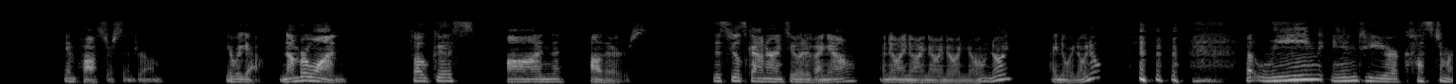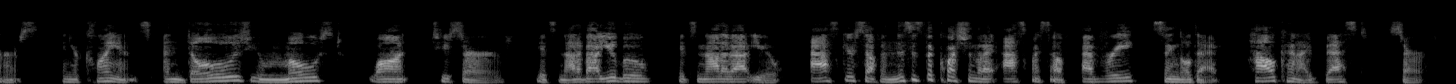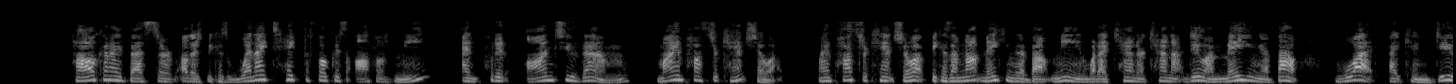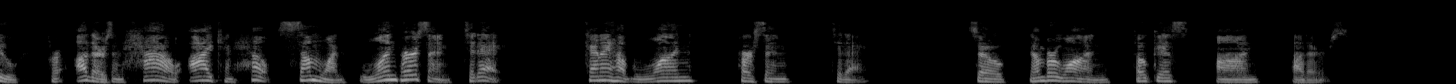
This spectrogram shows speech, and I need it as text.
imposter syndrome. Here we go. Number one, focus on others. This feels counterintuitive. I know. I know, I know, I know, I know, I know, I know, I know, I know, I know. but lean into your customers and your clients and those you most want to serve. It's not about you, boo. It's not about you. Ask yourself, and this is the question that I ask myself every single day. How can I best serve? How can I best serve others? Because when I take the focus off of me and put it onto them, my imposter can't show up. My imposter can't show up because I'm not making it about me and what I can or cannot do. I'm making it about what I can do for others and how I can help someone, one person today. Can I help one person today? So number one, focus on others.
